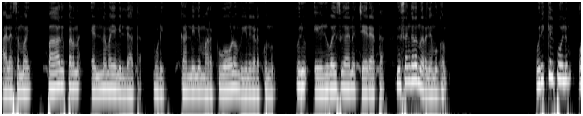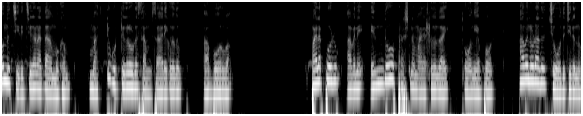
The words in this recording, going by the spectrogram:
അലസമായി പാറിപ്പറന്ന എണ്ണമയമില്ലാത്ത മുടി കണ്ണിനെ മറക്കുവോളം വീണ് കിടക്കുന്നു. ഒരു ഏഴുവയസ്സുകാരന് ചേരാത്ത നിസ്സംഗത നിറഞ്ഞ മുഖം. ഒരിക്കൽ പോലും ഒന്ന് ചിരിച്ചു കാണാത്ത ആ മുഖം മറ്റു കുട്ടികളോട് സംസാരിക്കുന്നതും അപൂർവം. പലപ്പോഴും അവനെ എന്തോ പ്രശ്നം അലട്ടുന്നതായി തോന്നിയപ്പോൾ അവനോട് അത് ചോദിച്ചിരുന്നു.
